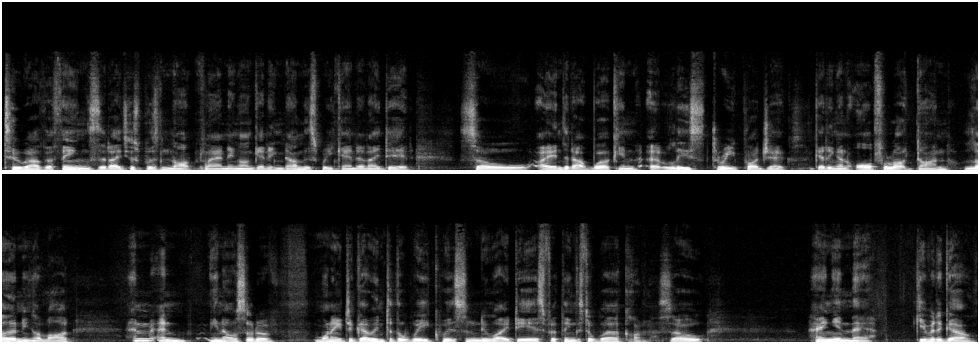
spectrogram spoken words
two other things that I just was not planning on getting done this weekend, and I did. So I ended up working at least three projects, getting an awful lot done, learning a lot, and and you know, sort of wanting to go into the week with some new ideas for things to work on. So hang in there, give it a go.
